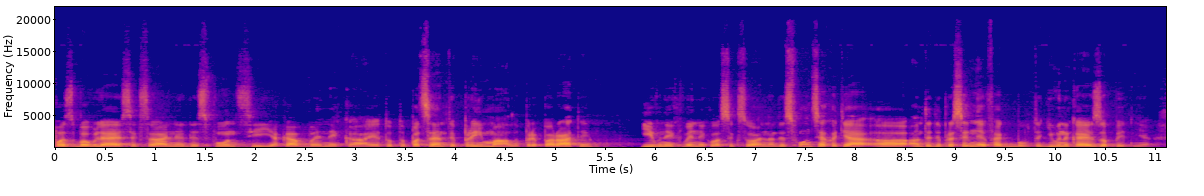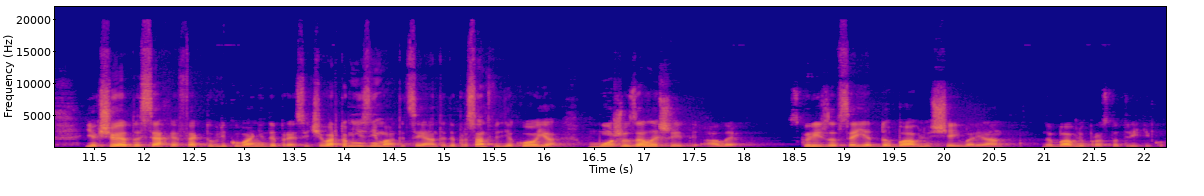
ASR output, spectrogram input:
Позбавляє сексуальної дисфункції, яка виникає. Тобто пацієнти приймали препарати, і в них виникла сексуальна дисфункція. Хоча антидепресивний ефект був, тоді виникає запитання. Якщо я досяг ефекту в лікуванні депресії, чи варто мені знімати цей антидепресант, від якого я можу залишити? Але, скоріш за все, я добавлю ще й варіант, добавлю просто трітіку.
